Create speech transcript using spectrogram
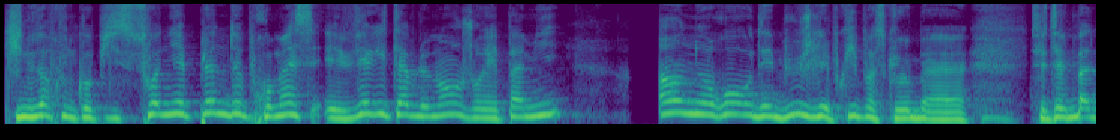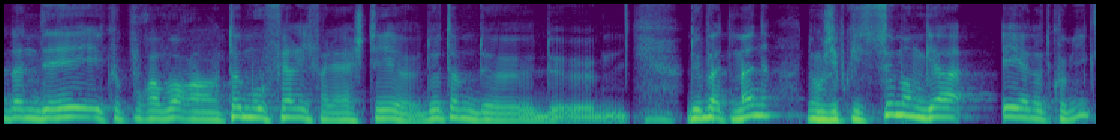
qui nous offre une copie soignée, pleine de promesses et véritablement, j'aurais pas mis un euro au début, je l'ai pris parce que ben, c'était le Batman Day et que pour avoir un tome offert, il fallait acheter euh, deux tomes de, Batman. Donc j'ai pris ce manga et un autre comics.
